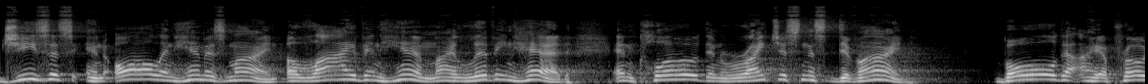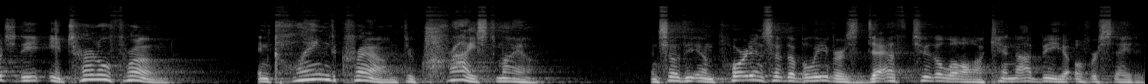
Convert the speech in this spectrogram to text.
Jesus in all in him is mine, alive in him, my living head, and clothed in righteousness divine. Bold I approach the eternal throne and claim the crown through Christ my own. And so the importance of the believer's death to the law cannot be overstated.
